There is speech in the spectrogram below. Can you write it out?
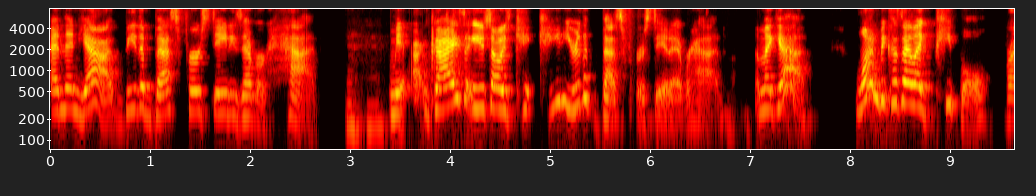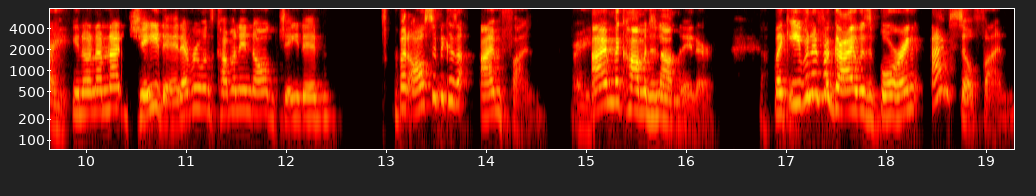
and then yeah, be the best first date he's ever had. Mhm. I mean, uh, guys I used to always, Katy, you're the best first date I ever had. I'm like, yeah. One, because I like people, Right. you know, and I'm not jaded. Everyone's coming in all jaded, but also because I'm fun. Right. I'm the common denominator. Like, even if a guy was boring, I'm still fun.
